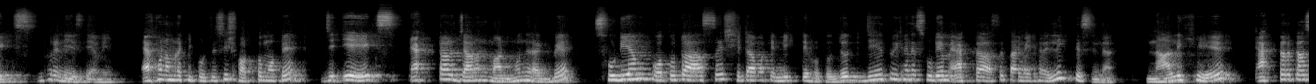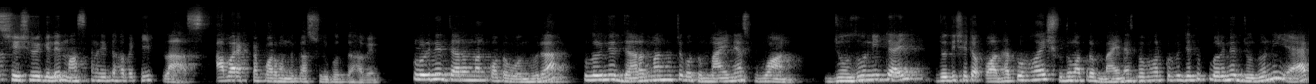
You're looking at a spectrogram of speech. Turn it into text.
এক্স ধরে নিয়েছি আমি। এখন আমরা কি করতেছি? শর্ত মতে যে এক্স একটার জারণ মান মনে রাখবে, সোডিয়াম কতটা আছে সেটা আমাকে লিখতে হতো। যেহেতু এখানে সোডিয়াম একটা আছে, তাই আমি এখানে লিখতেছি না। না লিখে একটার কাজ শেষ হয়ে গেলে মাঝখানে দিতে হবে কি? প্লাস আবার একটা পরমাণুর কাজ শুরু করতে হবে। ক্লোরিনের জারণ মান কত বন্ধুরা? ক্লোরিনের জারণ মান হচ্ছে কত? মাইনাস ওয়ান যোজনীটাই যদি সেটা অধাতু হয়, শুধুমাত্র মাইনাস ব্যবহার করবে, যেহেতু ক্লোরিনের যোজনী এক,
